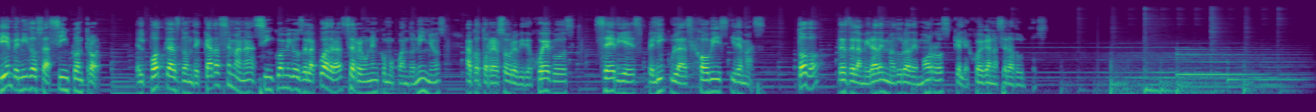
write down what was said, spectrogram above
Bienvenidos a Sin Control, el podcast donde cada semana cinco amigos de la cuadra se reúnen como cuando niños a cotorrear sobre videojuegos, series, películas, hobbies y demás. Todo desde la mirada inmadura de morros que le juegan a ser adultos.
